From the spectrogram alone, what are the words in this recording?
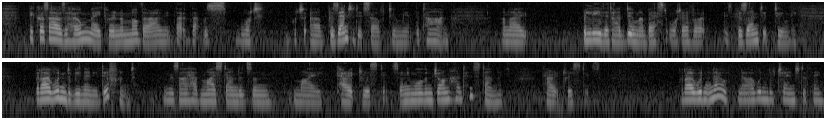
because I was a homemaker and a mother, I mean, that, that was what, what uh, presented itself to me at the time. And I believe that I'd do my best at whatever is presented to me. But I wouldn't have been any different, because I had my standards and my characteristics any more than John had his standards, characteristics. But I wouldn't know. No, I wouldn't have changed a thing.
